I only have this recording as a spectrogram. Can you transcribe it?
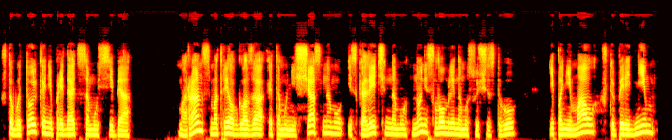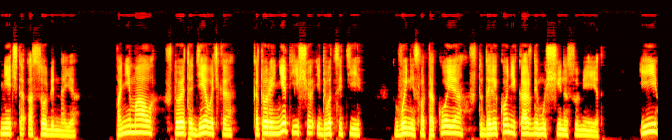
чтобы только не предать саму себя. Маран смотрел в глаза этому несчастному, искалеченному, но не сломленному существу и понимал, что перед ним нечто особенное. Понимал, что эта девочка, которой нет еще и двадцати, вынесла такое, что далеко не каждый мужчина сумеет. И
